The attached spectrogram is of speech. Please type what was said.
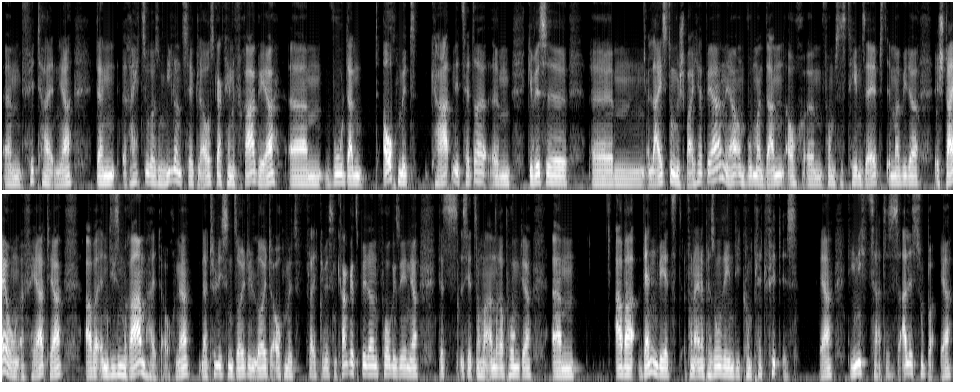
ähm, fit halten, ja, dann reicht sogar so ein Milon-Zirkel aus, gar keine Frage, ja, ähm, wo dann auch mit Karten etc. Ähm, gewisse ähm, Leistungen gespeichert werden, ja, und wo man dann auch ähm, vom System selbst immer wieder Steigerung erfährt, ja, aber in diesem Rahmen halt auch, ne. Natürlich sind solche Leute auch mit vielleicht gewissen Krankheitsbildern vorgesehen, ja, das ist jetzt nochmal ein anderer Punkt, ja, ähm, aber wenn wir jetzt von einer Person reden, die komplett fit ist, ja, die nichts hat, das ist alles super, ja,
